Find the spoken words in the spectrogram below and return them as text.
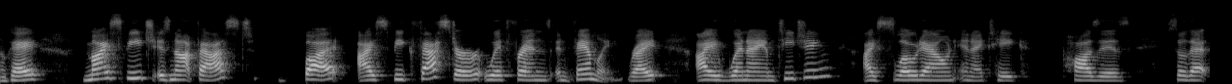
okay? My speech is not fast but i speak faster with friends and family right? I when i am teaching i slow down and i take pauses so that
